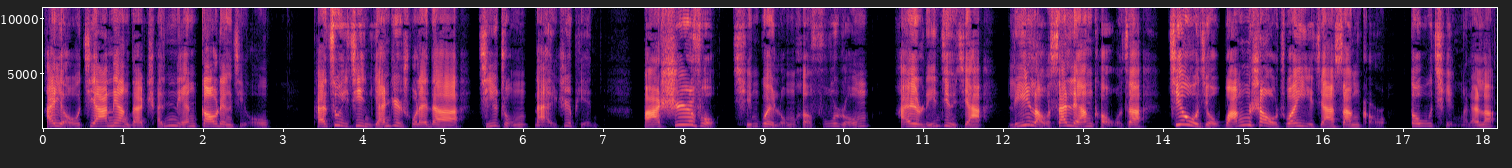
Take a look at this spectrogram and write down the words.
还有佳酿的陈年高粱酒。他最近研制出来的几种奶制品，把师傅秦桂龙和芙蓉，还有邻居家李老三两口子、舅舅王少川一家三口都请来了，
